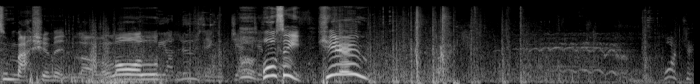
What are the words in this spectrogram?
smash them in. La la lol. We are losing objective. Horsey! Hugh! Watch it!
